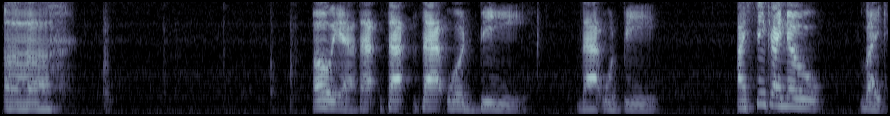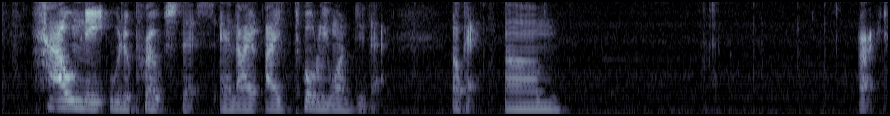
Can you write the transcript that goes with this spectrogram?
Uh Oh yeah, that that that would be that would be I think I know like how Nate would approach this, and I, I totally want to do that. Okay. Um, Alright.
